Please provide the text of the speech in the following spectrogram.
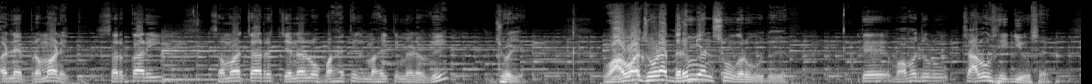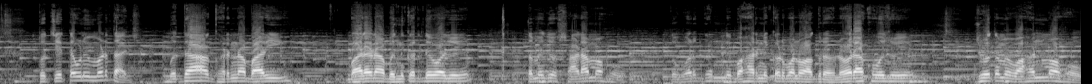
અને પ્રમાણિત સરકારી સમાચાર ચેનલો પાસેથી જ માહિતી મેળવવી જોઈએ. વાવાઝોડા દરમિયાન શું કરવું જોઈએ? કે વાવાઝોડું ચાલુ થઈ ગયું છે. તો ચેતવણી મળતા જ બધા ઘરના બારી, બારણા બંધ કરી દેવા જોઈએ. તમે જો શાળામાં હો, તો વર્ગખંડની બહાર નીકળવાનો આગ્રહ ન રાખવો જોઈએ. જો તમે વાહનમાં હો,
